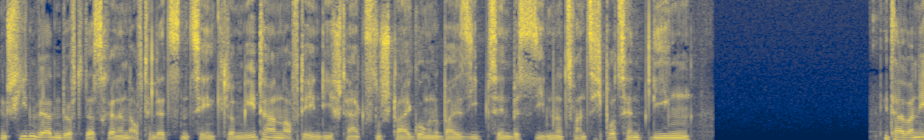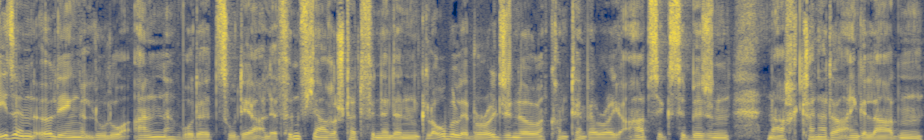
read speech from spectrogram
Entschieden werden dürfte das Rennen auf den letzten 10 Kilometern, auf denen die stärksten Steigungen bei 17 bis 27 Prozent liegen. Die Taiwanesin Erling Lulu An wurde zu der alle fünf Jahre stattfindenden Global Aboriginal Contemporary Arts Exhibition nach Kanada eingeladen.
